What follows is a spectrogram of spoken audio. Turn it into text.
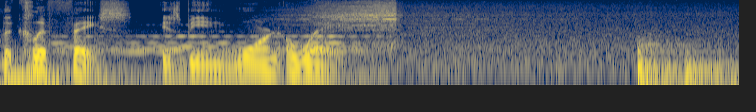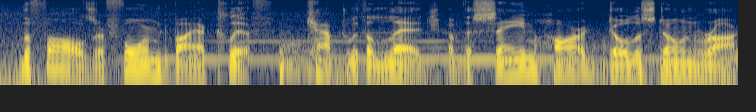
The cliff face is being worn away. The falls are formed by a cliff capped with a ledge of the same hard dolostone rock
